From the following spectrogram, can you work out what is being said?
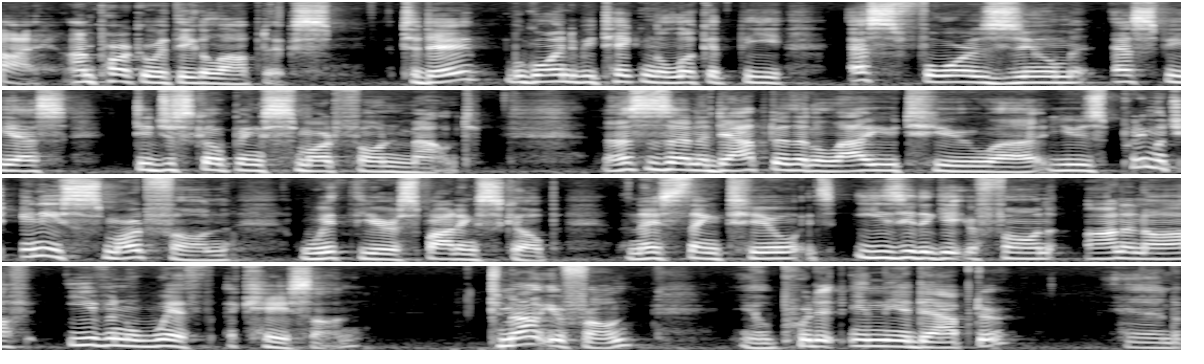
Hi, I'm Parker with Eagle Optics. Today, we're going to be taking a look at the S4 Zoom SVS Digiscoping smartphone mount. Now this is an adapter that allow you to uh, use pretty much any smartphone with your spotting scope. The nice thing too, it's easy to get your phone on and off even with a case on. To mount your phone, you'll put it in the adapter and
